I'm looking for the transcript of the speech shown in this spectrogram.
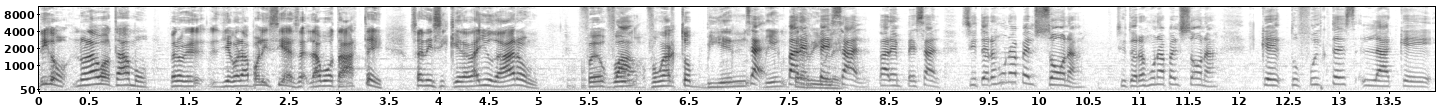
digo, no la votamos, pero que llegó la policía, la votaste. O sea, ni siquiera la ayudaron. Fue, fue, un, Wow. fue un acto bien, O sea, bien para terrible. empezar, para empezar, si tú eres una persona, si tú eres una persona que tú fuiste la que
